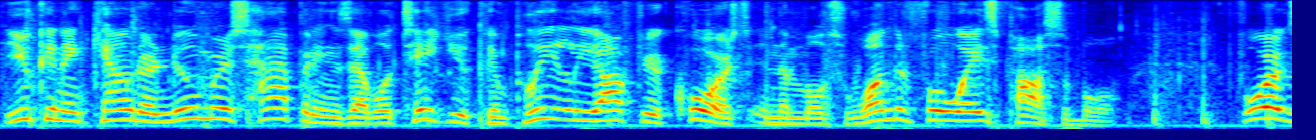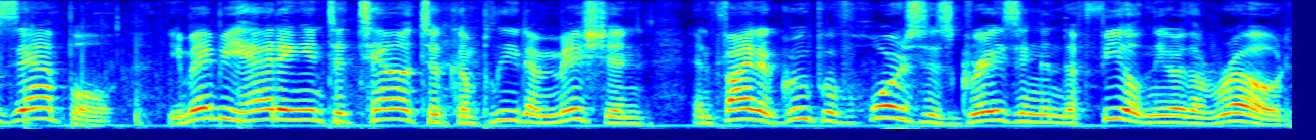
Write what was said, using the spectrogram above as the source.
you can encounter numerous happenings that will take you completely off your course in the most wonderful ways possible. For example, you may be heading into town to complete a mission and find a group of horses grazing in the field near the road.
